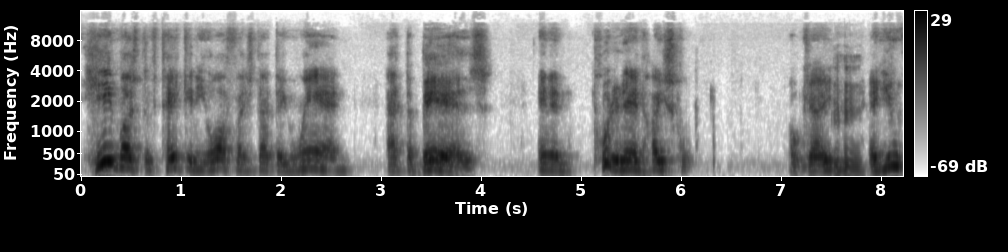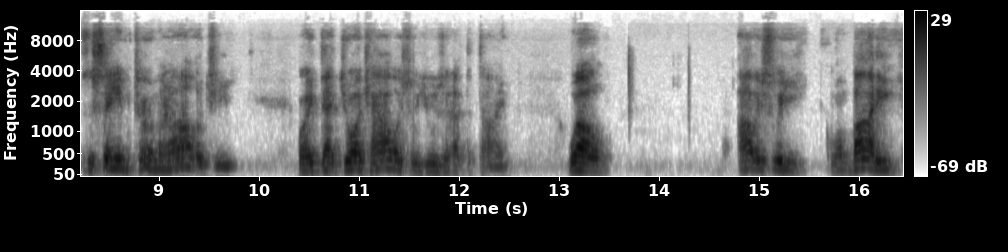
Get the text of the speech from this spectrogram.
he must have taken the offense that they ran at the Bears and then put it in high school. Okay, Mhm. and use the same terminology, right? That George Harris was using at the time. Well, obviously, Lombardi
